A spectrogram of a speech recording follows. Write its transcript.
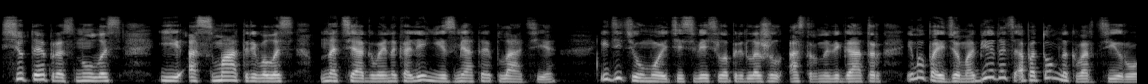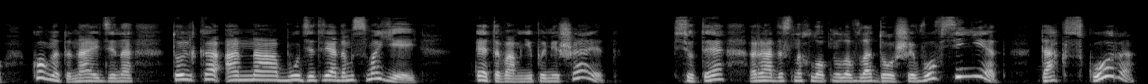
Сюте проснулась и осматривалась, натягивая на колени измятое платье. «Идите умойтесь», — весело предложил астронавигатор, «и мы пойдем обедать, а потом на квартиру. Комната найдена, только она будет рядом с моей. Это вам не помешает?» Сюте радостно хлопнула в ладоши. «Вовсе нет. Так скоро?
